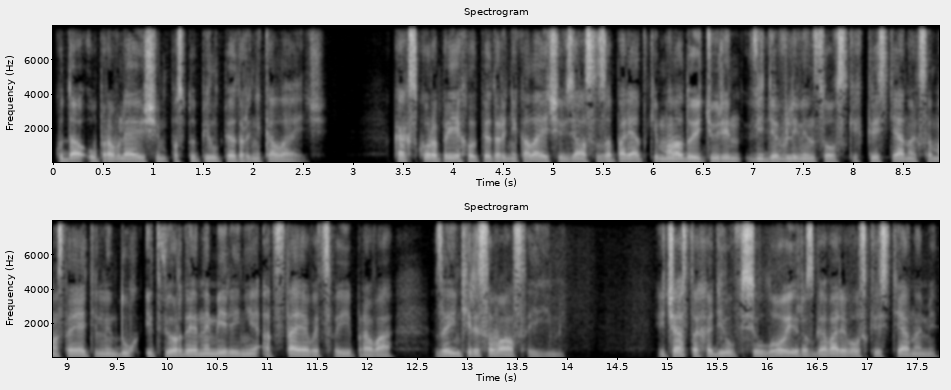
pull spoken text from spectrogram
куда управляющим поступил Петр Николаевич. Как скоро приехал Петр Николаевич и взялся за порядки, молодой Тюрин, видя в левенцовских крестьянах самостоятельный дух и твердое намерение отстаивать свои права, заинтересовался ими и часто ходил в село и разговаривал с крестьянами,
